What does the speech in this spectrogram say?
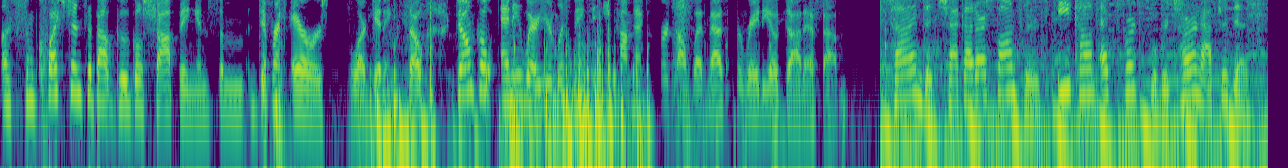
uh, some questions about Google Shopping and some different errors people are getting. So don't go anywhere. You're listening to Ecom Experts on WebmasterRadio.fm. Time to check out our sponsors. Ecom Experts will return after this.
